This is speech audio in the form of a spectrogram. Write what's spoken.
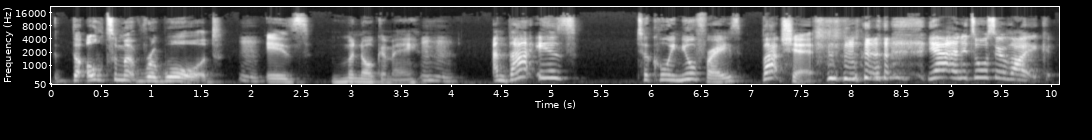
the ultimate reward Mm. is monogamy. Mhm. And that is, to coin your phrase, batshit. yeah, and it's also like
